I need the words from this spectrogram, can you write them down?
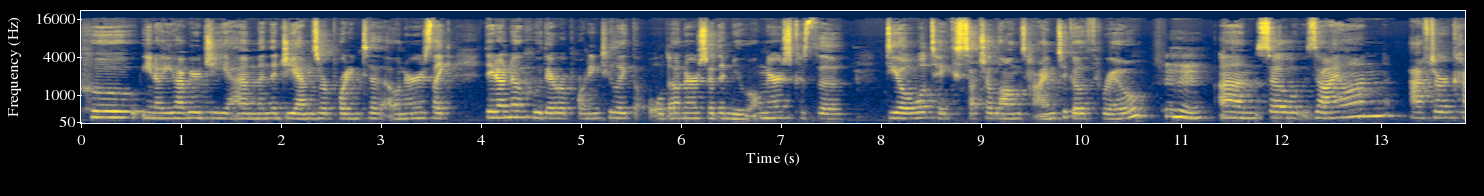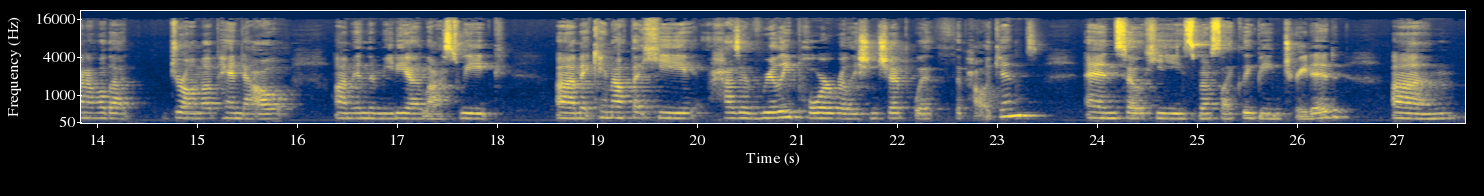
who, you know, you have your GM and the GM's reporting to the owners. Like they don't know who they're reporting to, like the old owners or the new owners, because the deal will take such a long time to go through. Mm-hmm. Um, so Zion, after kind of all that drama panned out um, in the media last week, um, it came out that he has a really poor relationship with the Pelicans, and so he's most likely being traded. Um,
